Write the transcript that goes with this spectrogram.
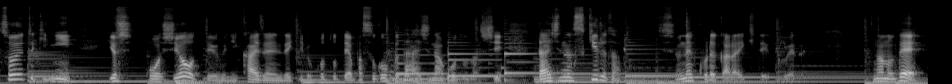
そういう時に、よし、こうしようっていうふうに改善できることってやっぱすごく大事なことだし、大事なスキルだと思うんですよね。これから生きていく上で。なので、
